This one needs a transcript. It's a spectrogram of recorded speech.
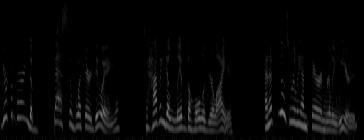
you're comparing the best of what they're doing to having to live the whole of your life. And it feels really unfair and really weird.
